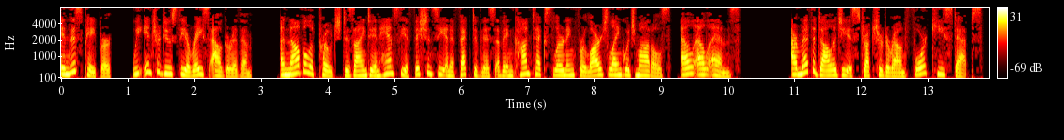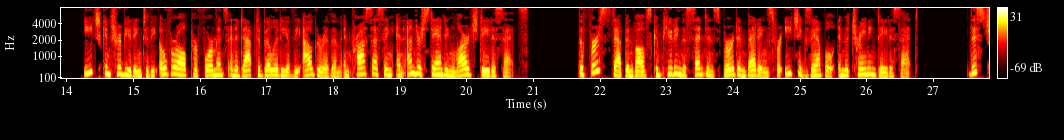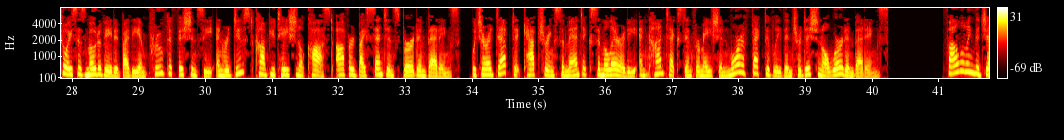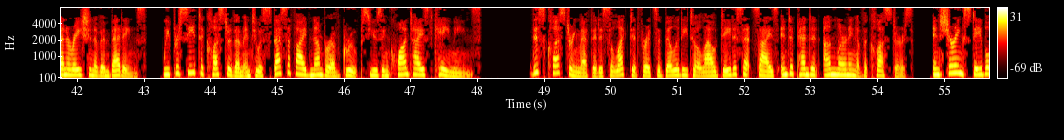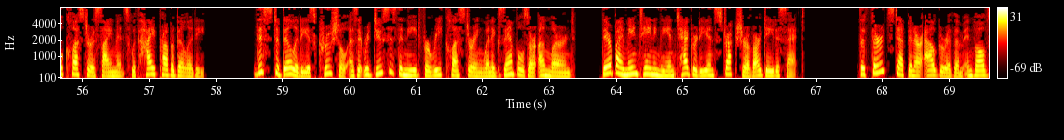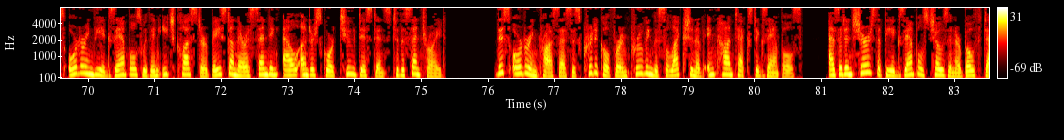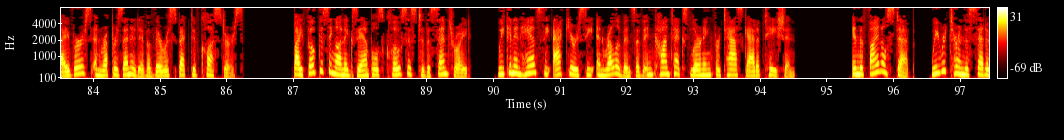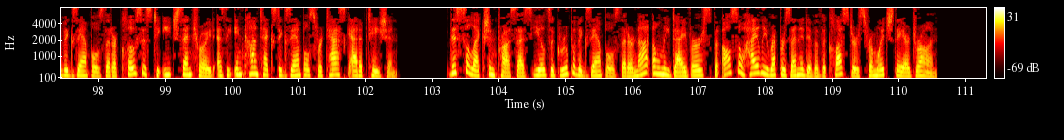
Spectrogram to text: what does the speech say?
In this paper, we introduce the erase algorithm, a novel approach designed to enhance the efficiency and effectiveness of in-context learning for large language models, LLMs. Our methodology is structured around four key steps, each contributing to the overall performance and adaptability of the algorithm in processing and understanding large datasets. The first step involves computing the sentence BERT embeddings for each example in the training dataset. This choice is motivated by the improved efficiency and reduced computational cost offered by sentence BERT embeddings, which are adept at capturing semantic similarity and context information more effectively than traditional word embeddings. Following the generation of embeddings, we proceed to cluster them into a specified number of groups using quantized k-means. This clustering method is selected for its ability to allow dataset size independent unlearning of the clusters, ensuring stable cluster assignments with high probability. This stability is crucial as it reduces the need for reclustering when examples are unlearned, thereby maintaining the integrity and structure of our dataset. The third step in our algorithm involves ordering the examples within each cluster based on their ascending L underscore 2 distance to the centroid. This ordering process is critical for improving the selection of in-context examples, as it ensures that the examples chosen are both diverse and representative of their respective clusters. By focusing on examples closest to the centroid, we can enhance the accuracy and relevance of in-context learning for task adaptation. In the final step, we return the set of examples that are closest to each centroid as the in-context examples for task adaptation. This selection process yields a group of examples that are not only diverse but also highly representative of the clusters from which they are drawn.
